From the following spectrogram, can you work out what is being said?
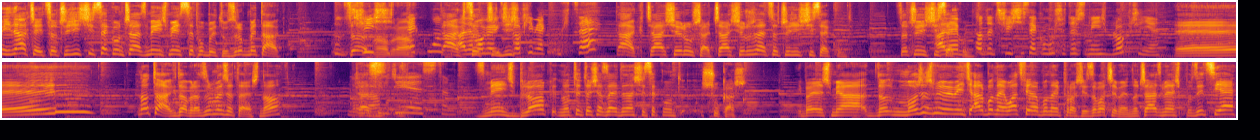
inaczej, co 30 sekund trzeba zmienić miejsce pobytu. Zróbmy tak. Co? 30 Dobra. sekund, Tak, ale co mogę 30 iść blokiem jak chcę? Tak, trzeba się ruszać, trzeba się ruszać co 30 sekund. Co 30 Ale sekund. to te 30 sekund muszę też zmienić blok, czy nie? Eee, no tak, dobra, zróbmy, że też, no. Dobra. Czas- Gdzie jestem? Zmienić blok, no ty to się za 11 sekund szukasz. I będziesz miała, no możesz mieć albo najłatwiej, albo najprościej, zobaczymy. No trzeba zmieniać pozycję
